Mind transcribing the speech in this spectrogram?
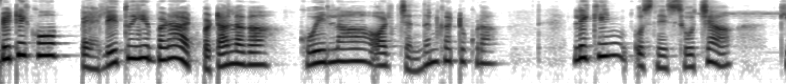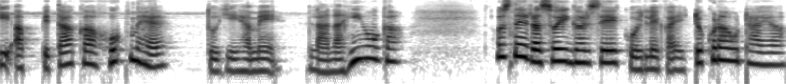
बेटे को पहले तो ये बड़ा अटपटा लगा, कोयला और चंदन का टुकड़ा। लेकिन उसने सोचा कि अब पिता का हुक्म है तो ये हमें लाना ही होगा। उसने रसोई घर से कोयले का एक टुकड़ा उठाया।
